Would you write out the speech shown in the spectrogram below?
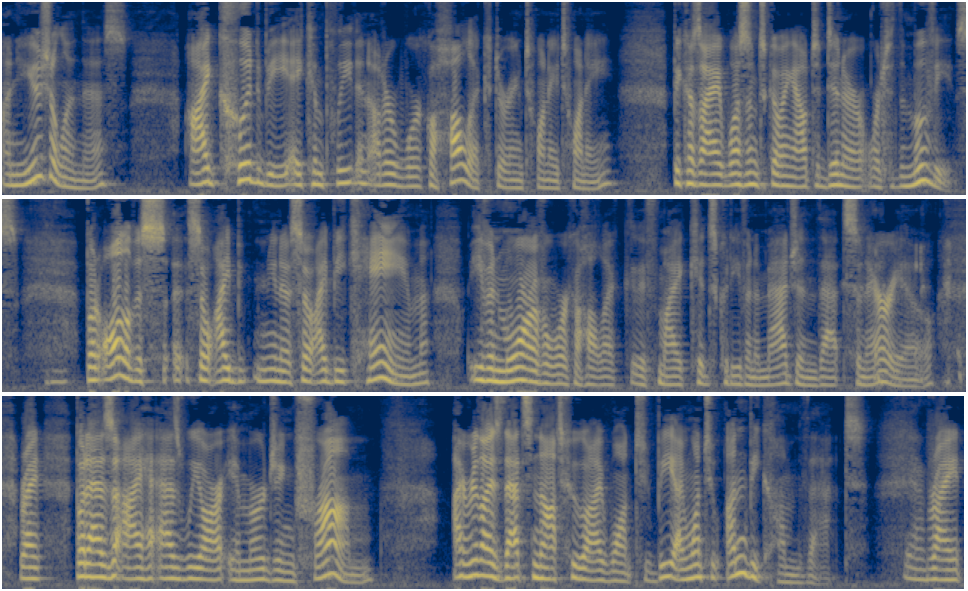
unusual in this. I could be a complete and utter workaholic during 2020 because I wasn't going out to dinner or to the movies. Mm-hmm. But all of us, so I, you know, so I became even more of a workaholic, if my kids could even imagine that scenario, right? But as I, as we are emerging from, I realize that's not who I want to be. I want to unbecome that. Yeah. Right.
